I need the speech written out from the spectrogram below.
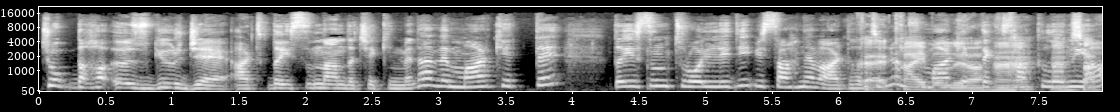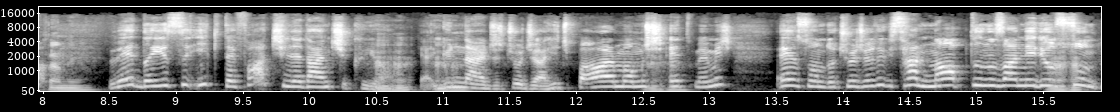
çok daha özgürce artık dayısından da çekinmeden ve markette dayısının trollediği bir sahne vardı hatırlıyor musun? Markette hı, saklanıyor. hı, saklanıyor. Ve dayısı ilk defa çileden çıkıyor. Hı, yani günlerce çocuğa hiç bağırmamış etmemiş. En sonunda çocuğa diyor ki sen ne yaptığını zannediyorsun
